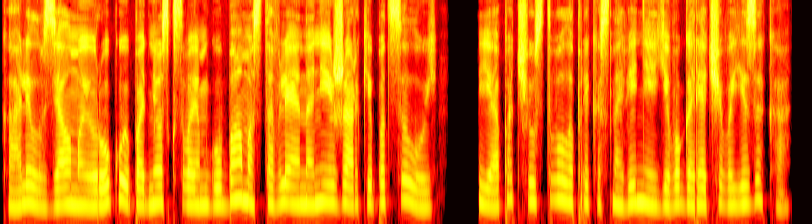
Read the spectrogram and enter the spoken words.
Калил взял мою руку и поднес к своим губам, оставляя на ней жаркий поцелуй. Я почувствовала прикосновение его горячего языка.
